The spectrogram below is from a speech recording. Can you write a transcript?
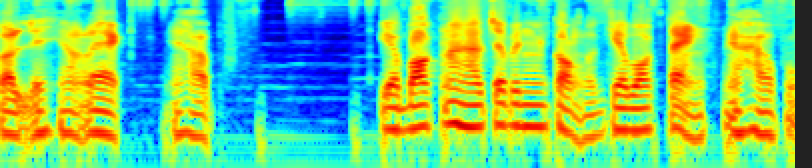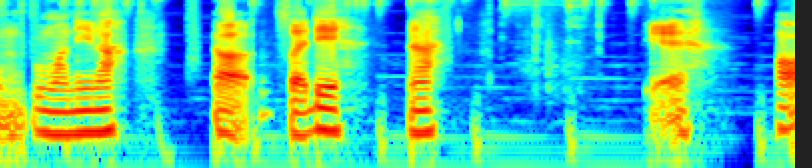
ก่อนเลยอย่างแรกนะครับเกียร์บ็อกนะครับจะเป็นกล่องกับเกียร์บ็อกแต่งนะครับผมประมาณนี้นะก็สวยดีนะเกียร์ท่อ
